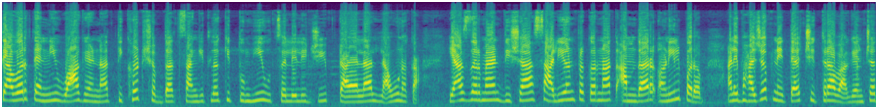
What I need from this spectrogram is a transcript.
त्यावर त्यांनी वाघ यांना तिखट शब्दात सांगितलं की तुम्ही उचललेली जीप टाळ्याला लावू नका. याच दरम्यान दिशा सालियन प्रकरणात आमदार अनिल परब आणि भाजप नेत्या चित्रा वाघ यांच्यात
